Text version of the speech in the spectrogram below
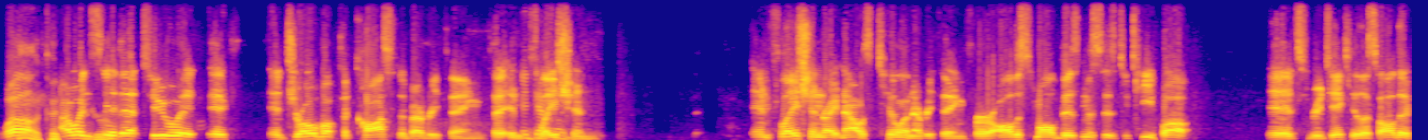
Well, Oh, I wouldn't say that too. It it it drove up the cost of everything. The inflation. Inflation right now is killing everything for all the small businesses to keep up. it's ridiculous. All the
